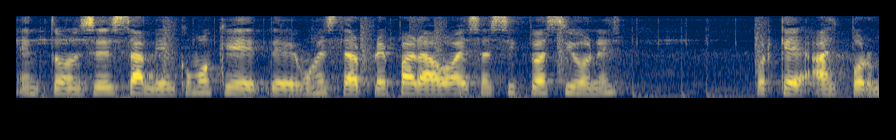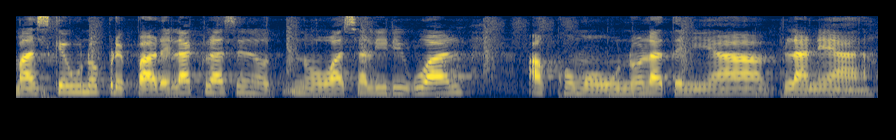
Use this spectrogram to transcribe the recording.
Entonces también como que debemos estar preparados a esas situaciones porque por más que uno prepare la clase no, no va a salir igual a como uno la tenía planeada.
